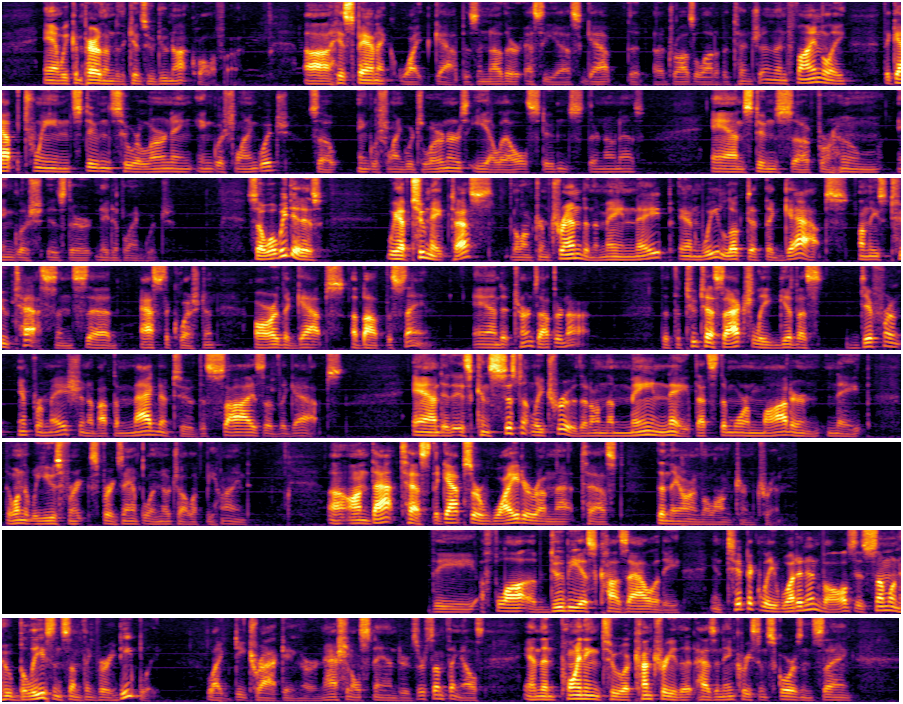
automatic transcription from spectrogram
And we compare them to the kids who do not qualify. Uh, Hispanic white gap is another SES gap that uh, draws a lot of attention. And then finally, the gap between students who are learning English language, so English language learners, ELL students they're known as, and students uh, for whom English is their native language. So what we did is we have two NAEP tests, the long-term trend and the main NAEP, and we looked at the gaps on these two tests and said, asked the question, are the gaps about the same? And it turns out they're not that the two tests actually give us different information about the magnitude, the size of the gaps. And it is consistently true that on the main NAEP, that's the more modern NAEP, the one that we use, for, for example, in No Child Left Behind, uh, on that test, the gaps are wider on that test than they are in the long-term trend. The flaw of dubious causality and typically, what it involves is someone who believes in something very deeply, like detracking or national standards or something else, and then pointing to a country that has an increase in scores and saying,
